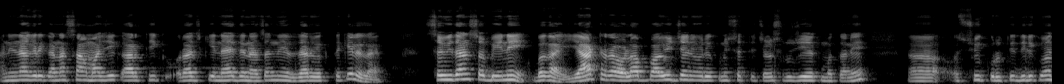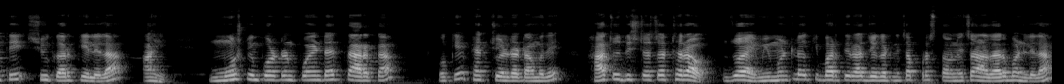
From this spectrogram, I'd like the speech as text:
आणि नागरिकांना सामाजिक आर्थिक राजकीय न्याय देण्याचा निर्धार व्यक्त केलेला आहे. संविधान सभेने बघा या ठरावाला बावीस जानेवारी एकोणीसशे सत्तेचाळीस रोजी एकमताने स्वीकृती दिली किंवा ते स्वीकार केलेला आहे. मोस्ट इम्पॉर्टंट पॉईंट आहे तारका ओके फॅक्च्युअल डाटामध्ये हाच उद्दिष्टाचा ठराव जो आहे मी म्हटलं की भारतीय राज्यघटनेचा प्रस्तावनेचा आधार बनलेला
